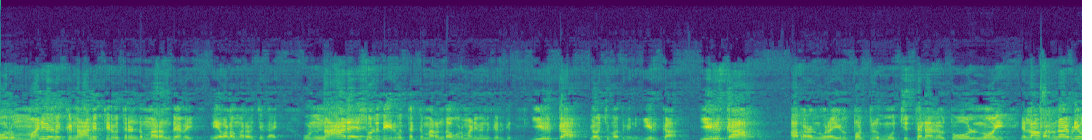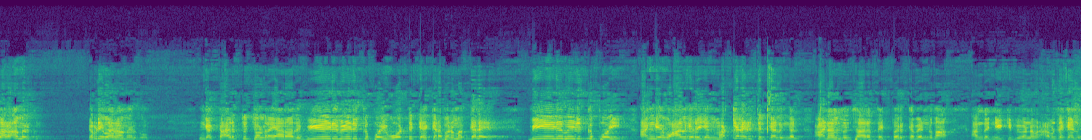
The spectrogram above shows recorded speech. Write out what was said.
ஒரு மனிதனுக்கு நானூத்தி இருபத்தி ரெண்டு மரம் தேவை. நீ எவ்வளவு மரம் வச்சிருக்காய்? உன் நாடே சொல்லுது இருபத்தெட்டு மரம் தான் ஒரு மனிதனுக்கு இருக்கு. இருக்கா? யோசிச்சு பாத்துக்க நீ. இருக்கா? இருக்கா? அப்புறம் நுரையில் தொற்று மூச்சு திணறல் தோல் நோய் எல்லாம் வரதுன்னா எப்படி வராம இருக்கும்? எப்படி வராம இருக்கும்? இங்க கருத்து சொல்ற யாராவது வீடு வீடுக்கு போய் ஓட்டு கேட்கிற பெருமக்களே வீடு வீடுக்கு போய் அங்கே வாழ்கிற என் மக்களிடத்தில் கேளுங்கள். அனல் மின்சாரத்தை பெருக்க வேண்டுமா? அந்த நீட்டிப்பு வேண்டுமா? அவன்கிட்ட கேளு.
